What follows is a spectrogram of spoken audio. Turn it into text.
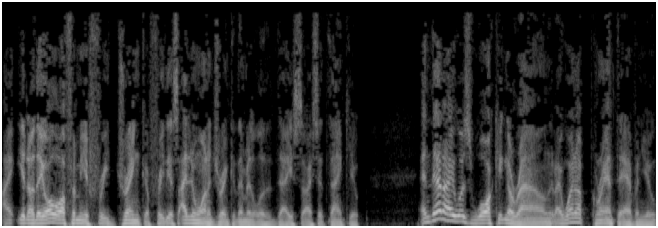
I, you know, they all offered me a free drink, a free this. I didn't want to drink in the middle of the day, so I said thank you. And then I was walking around and I went up Grant Avenue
